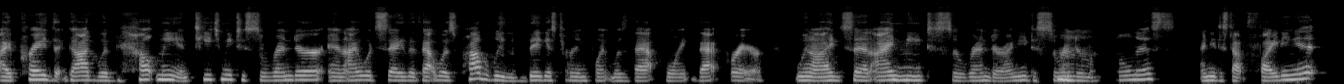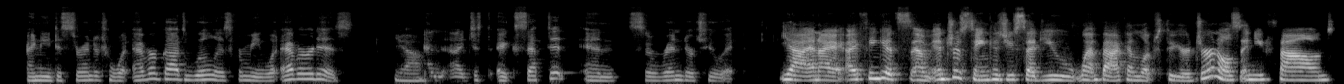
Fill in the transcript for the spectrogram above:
I prayed that God would help me and teach me to surrender. And I would say that that was probably the biggest turning point was that point, that prayer, when I said, I need to surrender. I need to surrender my illness. I need to stop fighting it. I need to surrender to whatever God's will is for me, whatever it is. Yeah. And I just accept it and surrender to it. Yeah, and I, I think it's um, interesting because you said you went back and looked through your journals and you found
